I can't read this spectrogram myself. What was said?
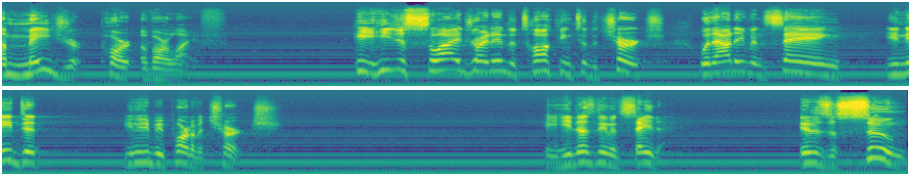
a major part of our life. He, he just slides right into talking to the church without even saying you need to, you need to be part of a church. He, he doesn't even say that. It is assumed.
